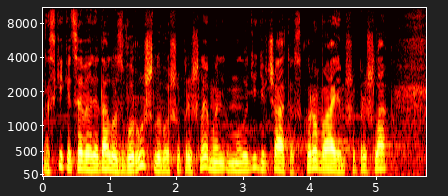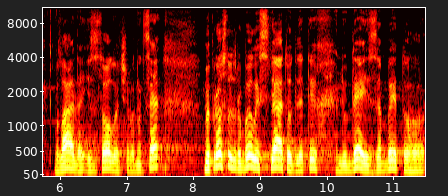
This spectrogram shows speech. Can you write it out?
Наскільки це виглядало зворушливо, що прийшли молоді дівчата з короваєм, що прийшла влада із Золочева. Ну це ми просто зробили свято для тих людей забитого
